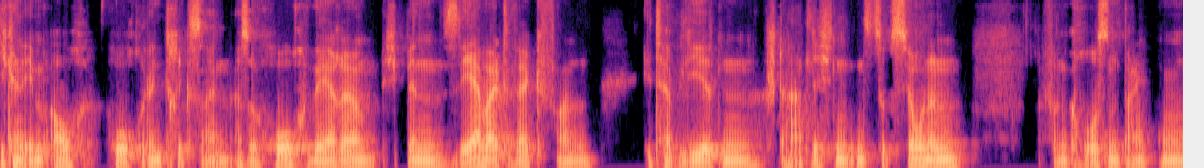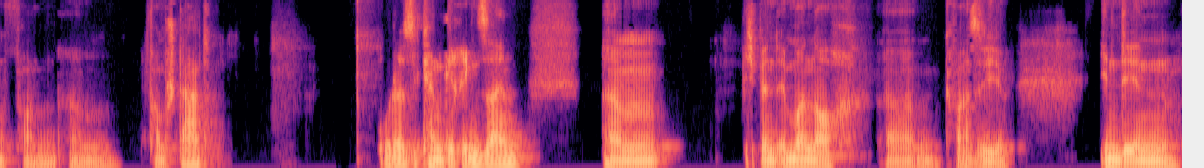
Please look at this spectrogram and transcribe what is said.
die kann eben auch hoch oder niedrig sein. Also hoch wäre, ich bin sehr weit weg von etablierten staatlichen Institutionen, von großen Banken, von, ähm, vom Staat. Oder sie kann gering sein. Ähm, ich bin immer noch ähm, quasi in den,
